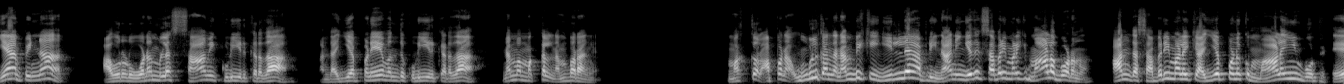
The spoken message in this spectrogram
ஏன் அப்படின்னா அவரோட உடம்புல சாமி குடியிருக்கிறதா அந்த ஐயப்பனே வந்து குடியிருக்கிறதா நம்ம மக்கள் நம்புறாங்க. மக்கள் அப்ப உங்களுக்கு அந்த நம்பிக்கை இல்லை அப்படின்னா நீங்க எதுக்கு சபரிமலைக்கு மாலை போடணும்? அந்த சபரிமலைக்கு ஐயப்பனுக்கு மாலையும் போட்டுட்டு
